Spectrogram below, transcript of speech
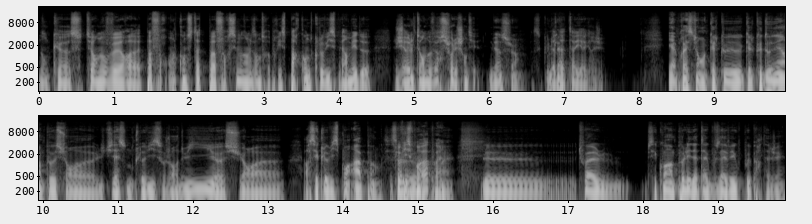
Donc euh, ce turnover, euh, pas on le constate pas forcément dans les entreprises. Par contre, Clovis permet de gérer le turnover sur les chantiers, Bien sûr. parce que la data est agrégée. Et après, si tu as quelques, quelques données un peu sur euh, l'utilisation de Clovis aujourd'hui, sur. Euh, alors, c'est clovis.app, hein, c'est ça Clovis.app, ouais. Le, tu vois, le- c'est quoi un peu les datas que vous avez, que vous pouvez partager?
